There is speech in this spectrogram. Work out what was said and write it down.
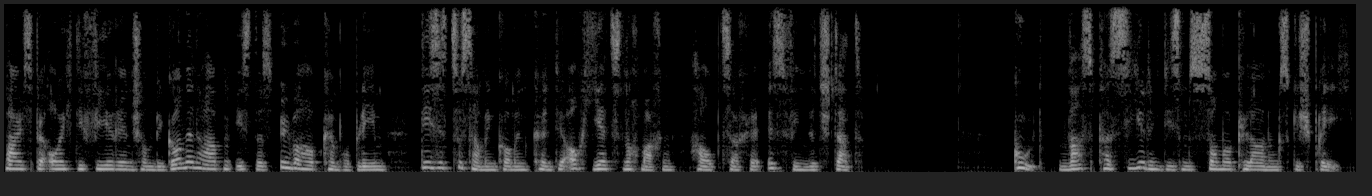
Falls bei euch die Ferien schon begonnen haben, ist das überhaupt kein Problem. Dieses Zusammenkommen könnt ihr auch jetzt noch machen. Hauptsache, es findet statt. Gut, was passiert in diesem Sommerplanungsgespräch?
